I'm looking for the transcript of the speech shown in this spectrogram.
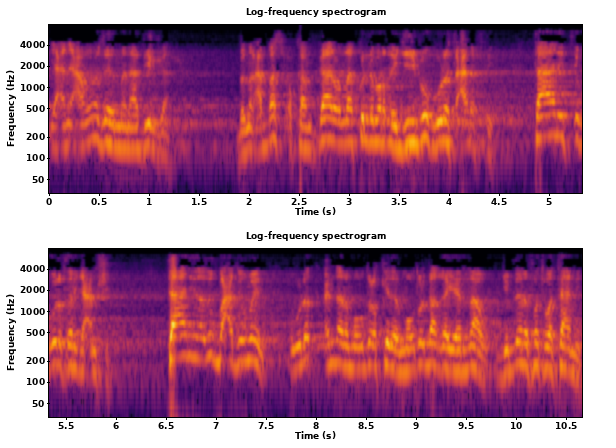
يعني عملوا زي المناديل قال. بنو العباس وكان قال والله كل مرة يجيبوه يقول لك فيه ثاني يقول لك ارجع امشي. ثاني نادوك بعد يومين يقول لك عندنا موضوع كده الموضوع ده غيرناه. جيب لنا فتوى ثاني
